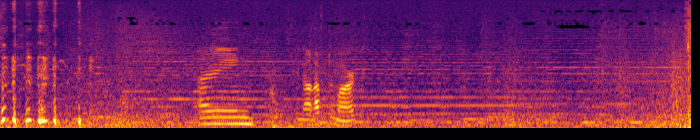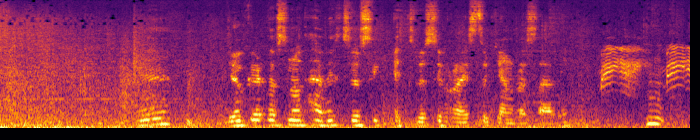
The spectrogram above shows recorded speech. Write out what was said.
I mean, you're not up to mark. Yeah. Joker does not have exclusive, exclusive rights to genre savvy. Mayday! Mayday! Mayday!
